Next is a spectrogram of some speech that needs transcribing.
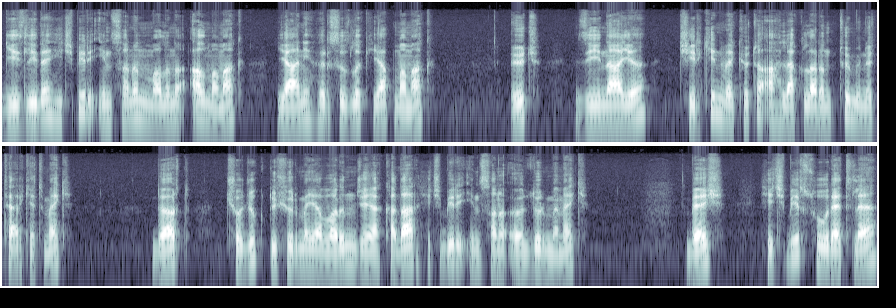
Gizlide hiçbir insanın malını almamak, yani hırsızlık yapmamak. 3. Zinayı, çirkin ve kötü ahlakların tümünü terk etmek. 4. Çocuk düşürmeye varıncaya kadar hiçbir insanı öldürmemek. 5. Hiçbir suretle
